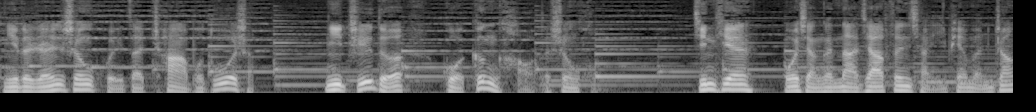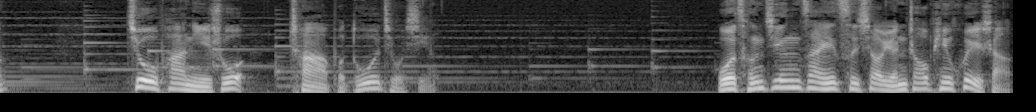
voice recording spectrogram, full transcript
你的人生毁在差不多上，你值得过更好的生活。今天我想跟大家分享一篇文章，就怕你说差不多就行。我曾经在一次校园招聘会上，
